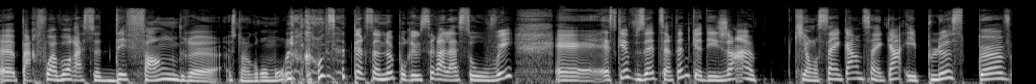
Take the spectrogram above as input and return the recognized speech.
euh, parfois avoir à se défendre, c'est un gros mot, là, contre cette personne-là pour réussir à la sauver. Est-ce que vous êtes certaine que des gens qui ont 55 ans et plus peuvent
